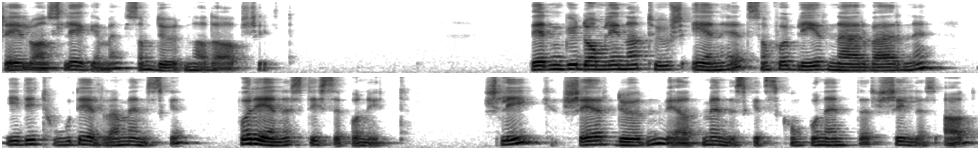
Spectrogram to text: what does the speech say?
sjel og hans legeme, som døden hadde atskilt. Ved den guddommelige naturs enhet, som forblir nærværende i de to deler av mennesket, forenes disse på nytt. Slik skjer døden ved at menneskets komponenter skilles ad,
